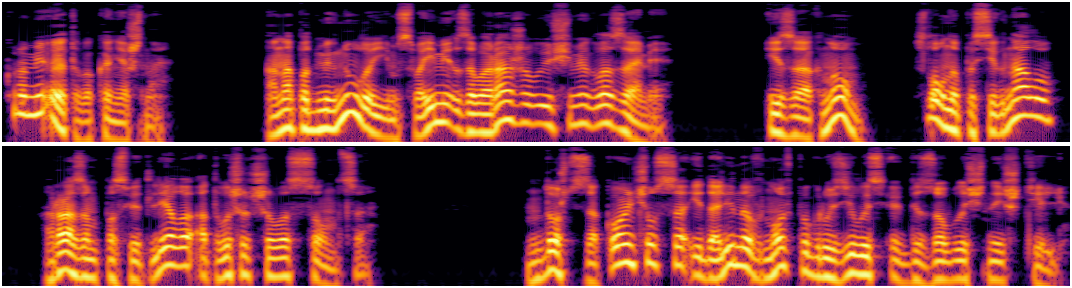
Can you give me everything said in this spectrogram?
Кроме этого, конечно. Она подмигнула им своими завораживающими глазами и за окном, словно по сигналу, разом посветлело от вышедшего солнца. Дождь закончился, и долина вновь погрузилась в безоблачный штиль.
